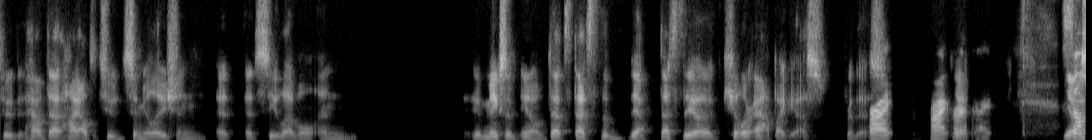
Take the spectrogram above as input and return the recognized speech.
to have that high altitude simulation at, at sea level. And it makes it, you know, that's, that's the, yeah, that's the uh, killer app, I guess, for this. Right, right, right, yeah. right. So yes.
